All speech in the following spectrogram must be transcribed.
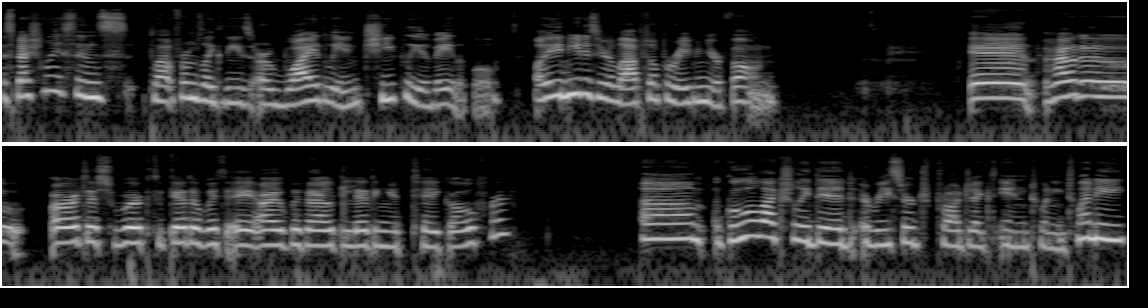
Especially since platforms like these are widely and cheaply available. All you need is your laptop or even your phone. And how do artists work together with AI without letting it take over? Um, Google actually did a research project in 2020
